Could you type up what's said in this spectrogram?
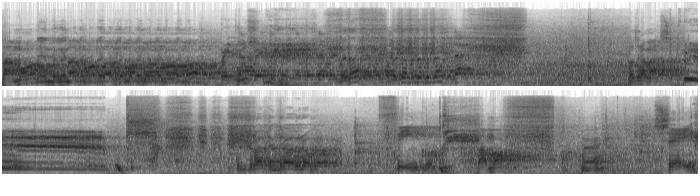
Vamos, vamos, vamos, vamos, vamos, vamos. Preta, preta, preta. Otra más. Pectoral, pectoral, bro. Cinco. Vamos. Seis.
